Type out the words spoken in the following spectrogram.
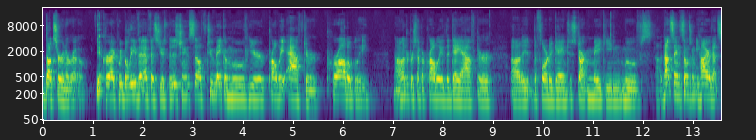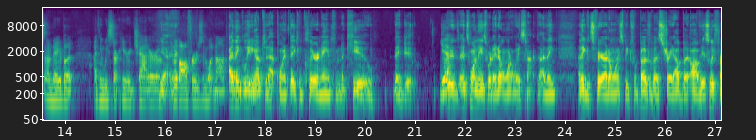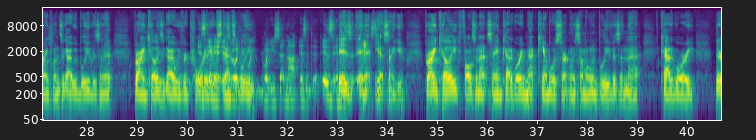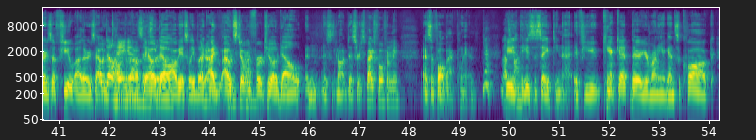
ducks are in a row? Yeah. Correct. We believe that FSU is positioning itself to make a move here, probably after, probably not 100, percent but probably the day after uh, the the Florida game to start making moves. Uh, not saying that someone's going to be hired that Sunday, but I think we start hearing chatter of, Yeah, of it- offers and whatnot. I think leading up to that point, if they can clear a name from the queue, they do. Yeah. It's, it's one of these where they don't want to waste time. I think I think it's fair. I don't want to speak for both of us straight out, but obviously Franklin's a guy we believe is in it. Brian Kelly's a guy we've reported in it is what, extensively. what, what you said. Not isn't it? Is in is it. in Yes. it. Yes, thank you. Brian Kelly falls in that same category. Matt Campbell is certainly someone we believe is in that category. There's a few others that Odell we've talked Haggins about. Yeah, Odell, obviously, but I, I would still refer to Odell, and this is not disrespectful for me, as a fallback plan. Yeah, that's He's, fine. he's the safety net. If you can't get there, you're running against the clock.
